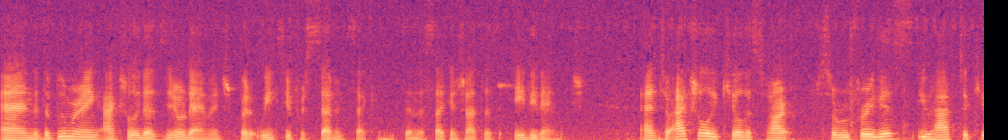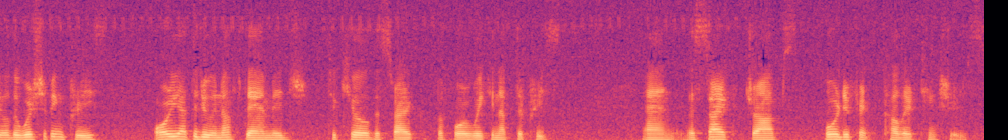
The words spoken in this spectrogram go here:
and the Boomerang actually does 0 damage, but it weaks you for 7 seconds, and the second shot does 80 damage. And to actually kill the Sar you have to kill the Worshipping Priest, or you have to do enough damage to kill the Sark before waking up the priest. And the Sark drops four different colored tinctures.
